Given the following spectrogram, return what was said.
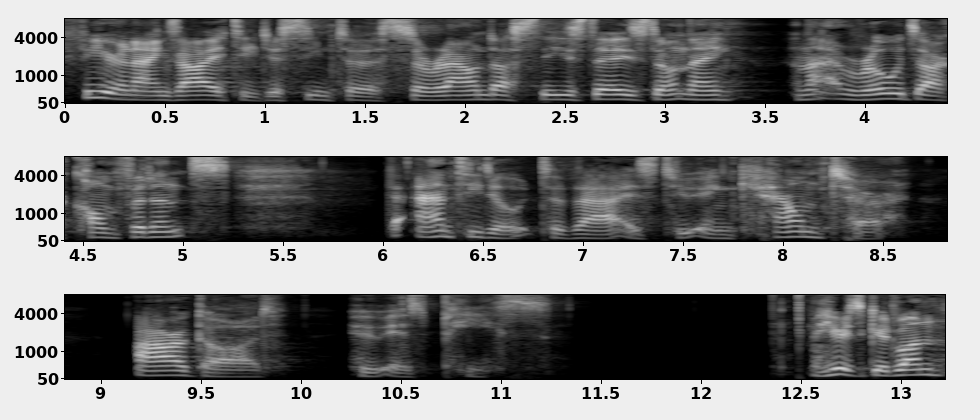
Fear and anxiety just seem to surround us these days, don't they? And that erodes our confidence. The antidote to that is to encounter our God who is peace. Here's a good one.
